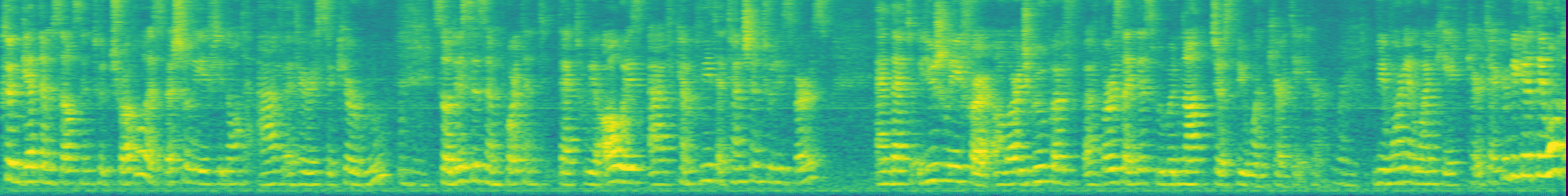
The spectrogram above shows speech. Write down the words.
could get themselves into trouble, especially if you don't have a very secure room. So this is important that we always have complete attention to these birds and that usually for a large group of, of birds like this, we would not just be one caretaker. Right. Be more than one ca- caretaker because they won't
